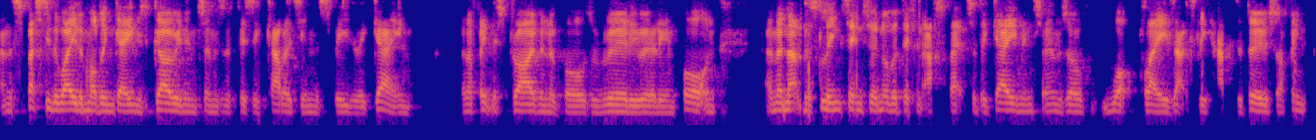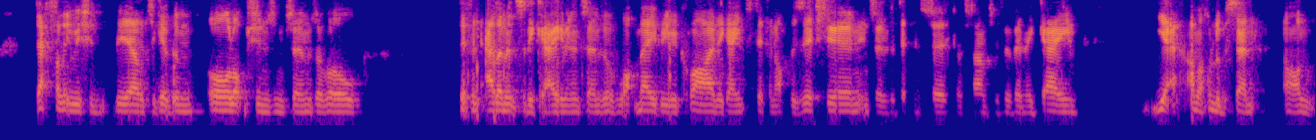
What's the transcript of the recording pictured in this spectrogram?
And especially the way the modern game is going in terms of the physicality and the speed of the game. And I think this driving the ball is really, really important and then that just links into another different aspect of the game in terms of what players actually have to do. So I think definitely we should be able to give them all options in terms of all different elements of the game and in terms of what may be required against different opposition, in terms of different circumstances within a game. Yeah, I'm 100% on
